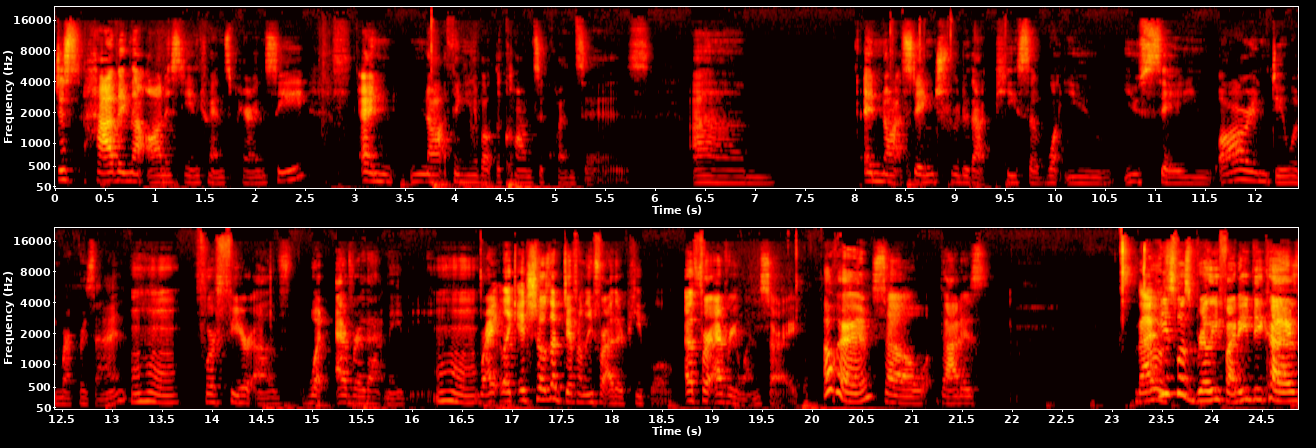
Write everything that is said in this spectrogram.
just having that honesty and transparency and not thinking about the consequences. Um, and not staying true to that piece of what you you say you are and do and represent for fear of whatever that may be right like it shows up differently for other people uh, for everyone sorry okay. so that is that piece was really funny because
